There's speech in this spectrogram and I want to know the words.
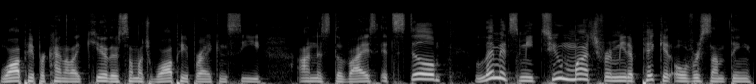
wallpaper, kind of like here. There's so much wallpaper I can see on this device. It still limits me too much for me to pick it over something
